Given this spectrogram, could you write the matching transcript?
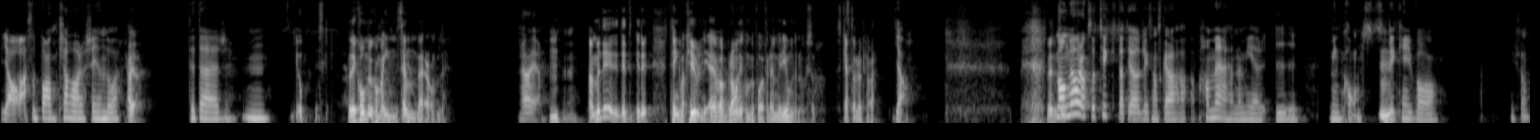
Ja, alltså barn klarar sig ändå. Ja, ja. Det där, mm, jo, det skulle jag. Men det kommer ju komma insändare om det. Ja, ja. Ja, men det, det, det, tänk vad kul ni, eh, vad bra ni kommer få för den miljonen också. Skattad och klar. ja. Men, Många har också tyckt att jag liksom ska ha med henne mer i min konst. Så det kan ju vara liksom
